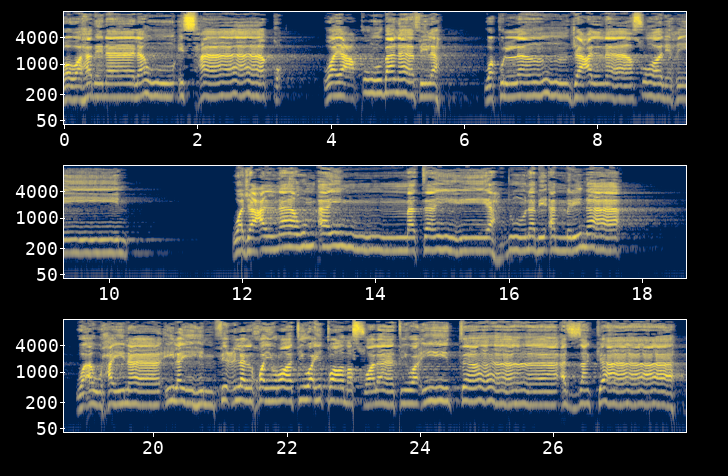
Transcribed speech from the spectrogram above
ووهبنا له إسحاق ويعقوب نافلة وكلا جعلنا صالحين وجعلناهم أئمة يهدون بأمرنا وأوحينا إليهم فعل الخيرات وإقام الصلاة وإيتاء الزكاة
